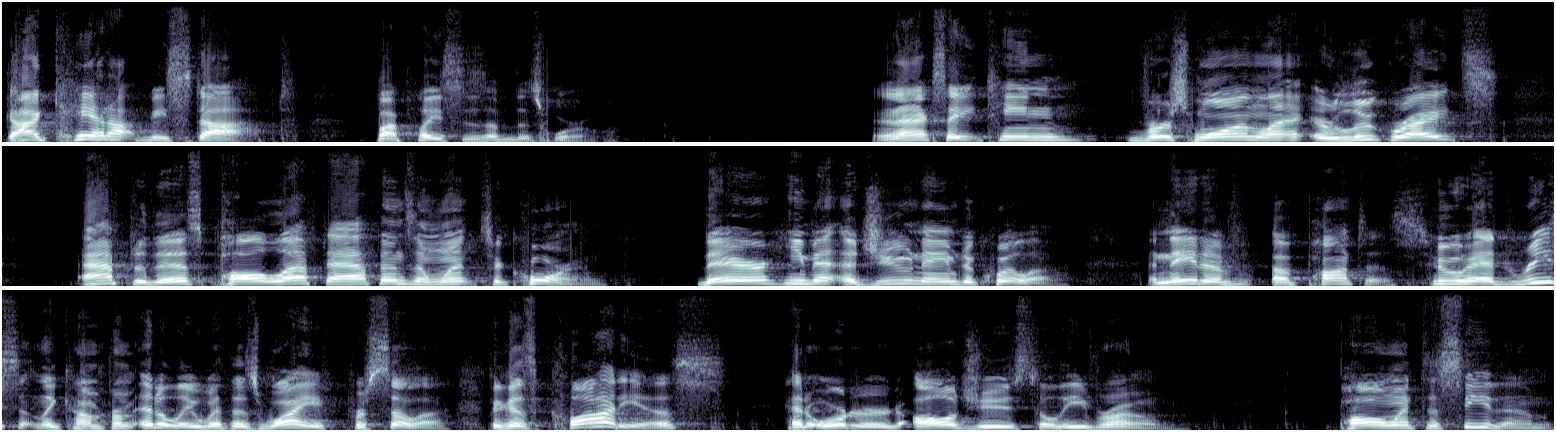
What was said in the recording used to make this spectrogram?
God cannot be stopped by places of this world. In Acts 18, verse 1, Luke writes, After this, Paul left Athens and went to Corinth. There he met a Jew named Aquila, a native of Pontus, who had recently come from Italy with his wife Priscilla, because Claudius had ordered all Jews to leave Rome. Paul went to see them,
